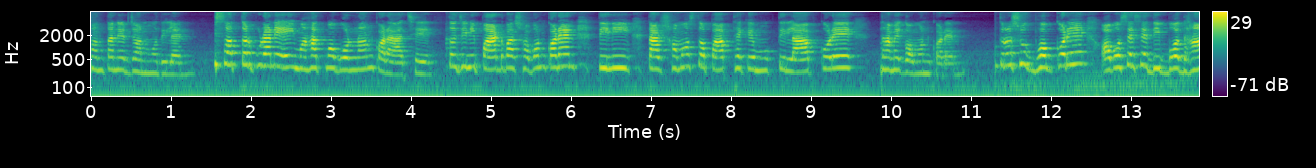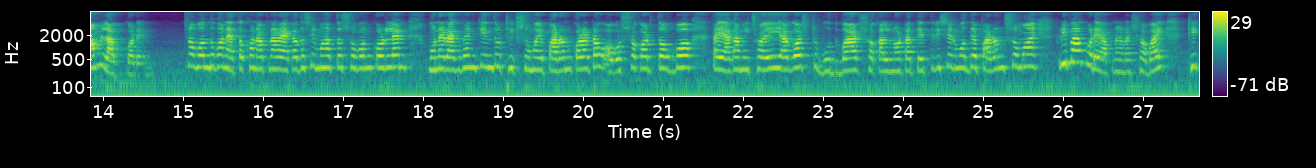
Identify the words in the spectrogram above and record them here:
সন্তানের জন্ম দিলেন। সত্তর পুরাণে এই মাহাত্ম বর্ণন করা আছে। তো যিনি পাঠ বা শ্রবণ করেন, তিনি তার সমস্ত পাপ থেকে মুক্তি লাভ করে ধামে গমন করেন। পুত্র সুখ ভোগ করে অবশেষে দিব্য ধাম লাভ করেন। কৃষ্ণ বন্ধুগণ এতক্ষণ আপনারা একাদশীর মাহাত্ম শ্রবণ করলেন। মনে রাখবেন কিন্তু ঠিক সময়ে পালন করাটাও অবশ্য কর্তব্য। তাই আগামী ছয়ই আগস্ট, বুধবার সকাল নটা তেত্রিশের মধ্যে পালন সময়। কৃপা করে আপনারা সবাই ঠিক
